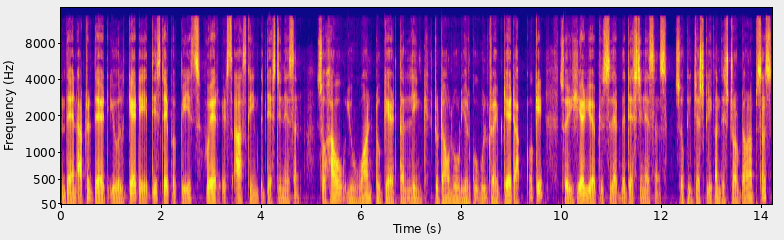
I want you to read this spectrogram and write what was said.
then after that you will get a this type of page where it's asking the destination. So how you want to get the link to download your google drive data okay? So here you have to select the destinations. So just click on this drop down options.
